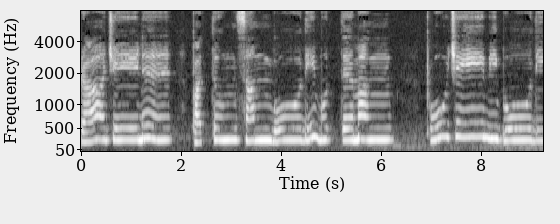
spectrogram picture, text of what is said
රාජේන පත්තුං සම්බෝධි මුත්තමං පූජේමි බෝධි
